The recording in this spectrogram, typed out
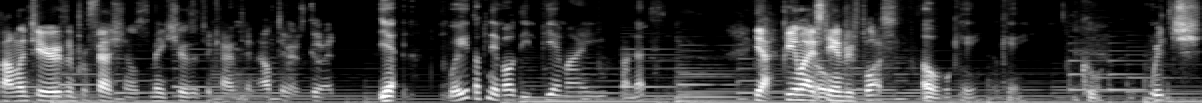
volunteers and professionals to make sure that the content out there is good. Yeah. Were you talking about the PMI standards? Yeah, PMI oh. Standards Plus. Oh, okay. Okay. Cool. Which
